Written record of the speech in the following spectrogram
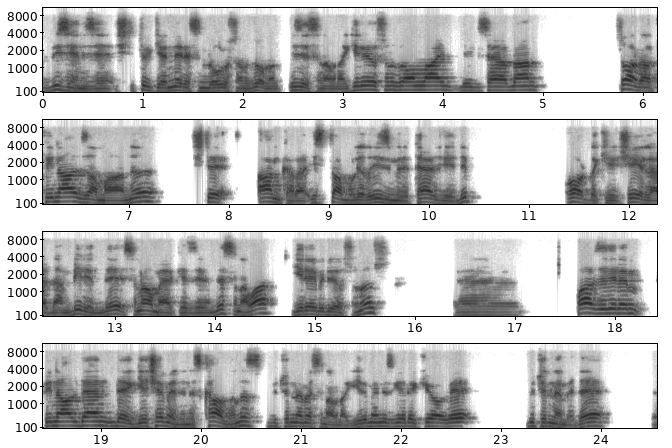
vizenize işte Türkiye'nin neresinde olursanız olun vize sınavına giriyorsunuz online bilgisayardan. Sonra final zamanı işte Ankara, İstanbul ya da İzmir'i tercih edip oradaki şehirlerden birinde sınav merkezlerinde sınava girebiliyorsunuz. Ee, farz edelim finalden de geçemediniz, kaldınız. Bütünleme sınavına girmeniz gerekiyor ve bütünlemede e,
